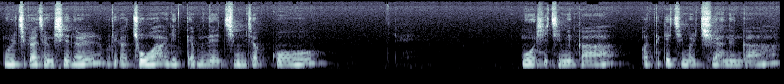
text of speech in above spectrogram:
물질과 정신을 우리가 좋아하기 때문에 짐졌고 무엇이 짐인가, 어떻게 짐을 취하는가,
